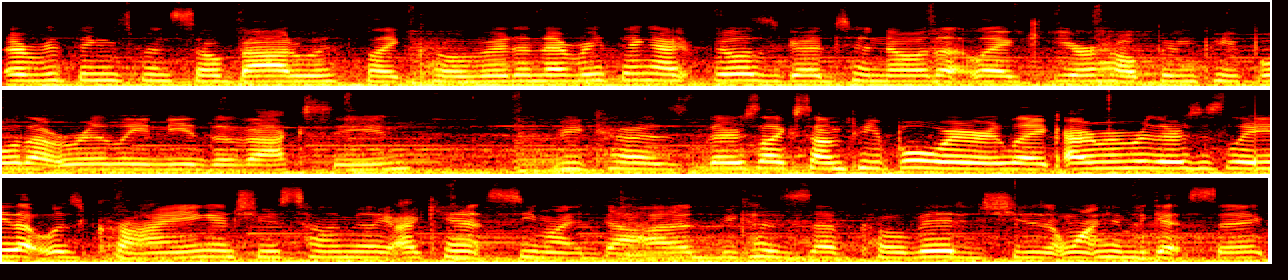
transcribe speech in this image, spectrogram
Everything's been so bad with like COVID and everything. It feels good to know that like you're helping people that really need the vaccine because there's like some people where like I remember there was this lady that was crying and she was telling me like I can't see my dad because of COVID and she didn't want him to get sick.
